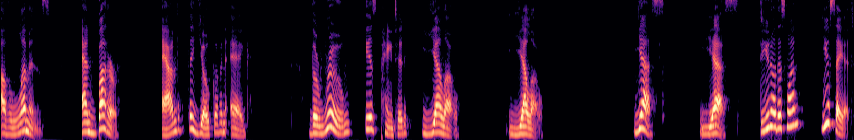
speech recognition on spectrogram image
of lemons and butter and the yolk of an egg. The room is painted yellow. Yellow. Yes. Yes. Do you know this one? You say it.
